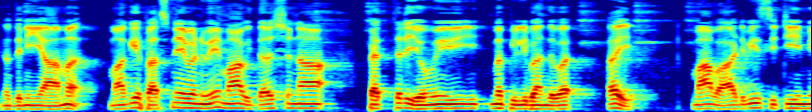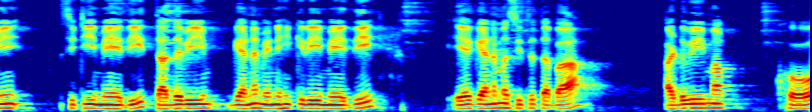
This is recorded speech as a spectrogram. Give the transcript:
නොදැනී යාම මාගේ ප්‍රශ්නය වනුවේ මා විදර්ශනා පැත්තට යොමු වීම පිළිබඳවයි. මා වාඩි වී සිටීමේ සිටීමේදී තදවීම ගැන මෙනෙහි කිරීමේදී එය ගැනම සිත තබා අඩුවීමක් හෝ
